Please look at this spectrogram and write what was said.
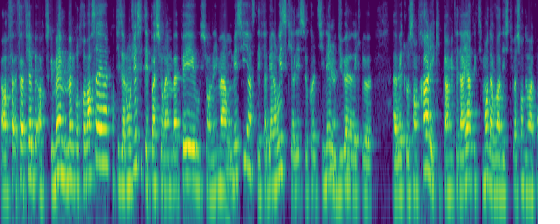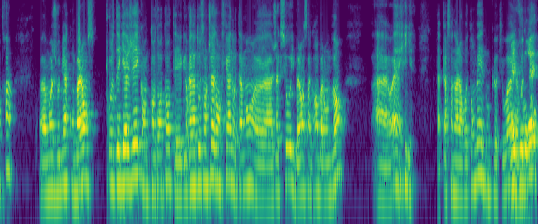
alors, parce que même, même contre Marseille, hein, quand ils allongeaient, c'était pas sur Mbappé ou sur Neymar ou Messi, hein, c'était Fabien Ruiz qui allait se coltiner le duel avec le, avec le central et qui permettait derrière effectivement d'avoir des situations de 1 contre 1. Euh, moi, je veux bien qu'on balance pour se dégager quand de temps en temps, es, Renato Sanchez en fait notamment euh, à Ajaccio, il balance un grand ballon devant. Ah ouais, t'as personne à la retomber. Donc, tu vois. il faudrait,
